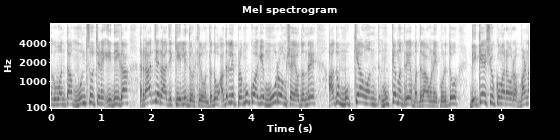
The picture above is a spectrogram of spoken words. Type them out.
ಆಗುವಂತ ಮುನ್ಸೂಚನೆ ಇದೀಗ ರಾಜ್ಯ ರಾಜಕೀಯದಲ್ಲಿ ದೊರಕಿರುವಂಥದ್ದು. ಅದರಲ್ಲಿ ಪ್ರಮುಖವಾಗಿ ಮೂರು ಅಂಶ ಯಾವುದಂದ್ರೆ, ಅದು ಮುಖ್ಯ ಮುಖ್ಯಮಂತ್ರಿಯ ಬದಲಾವಣೆ ಕುರಿತು. ಡಿ ಕೆ ಶಿವಕುಮಾರ್ ಅವರ ಬಣ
